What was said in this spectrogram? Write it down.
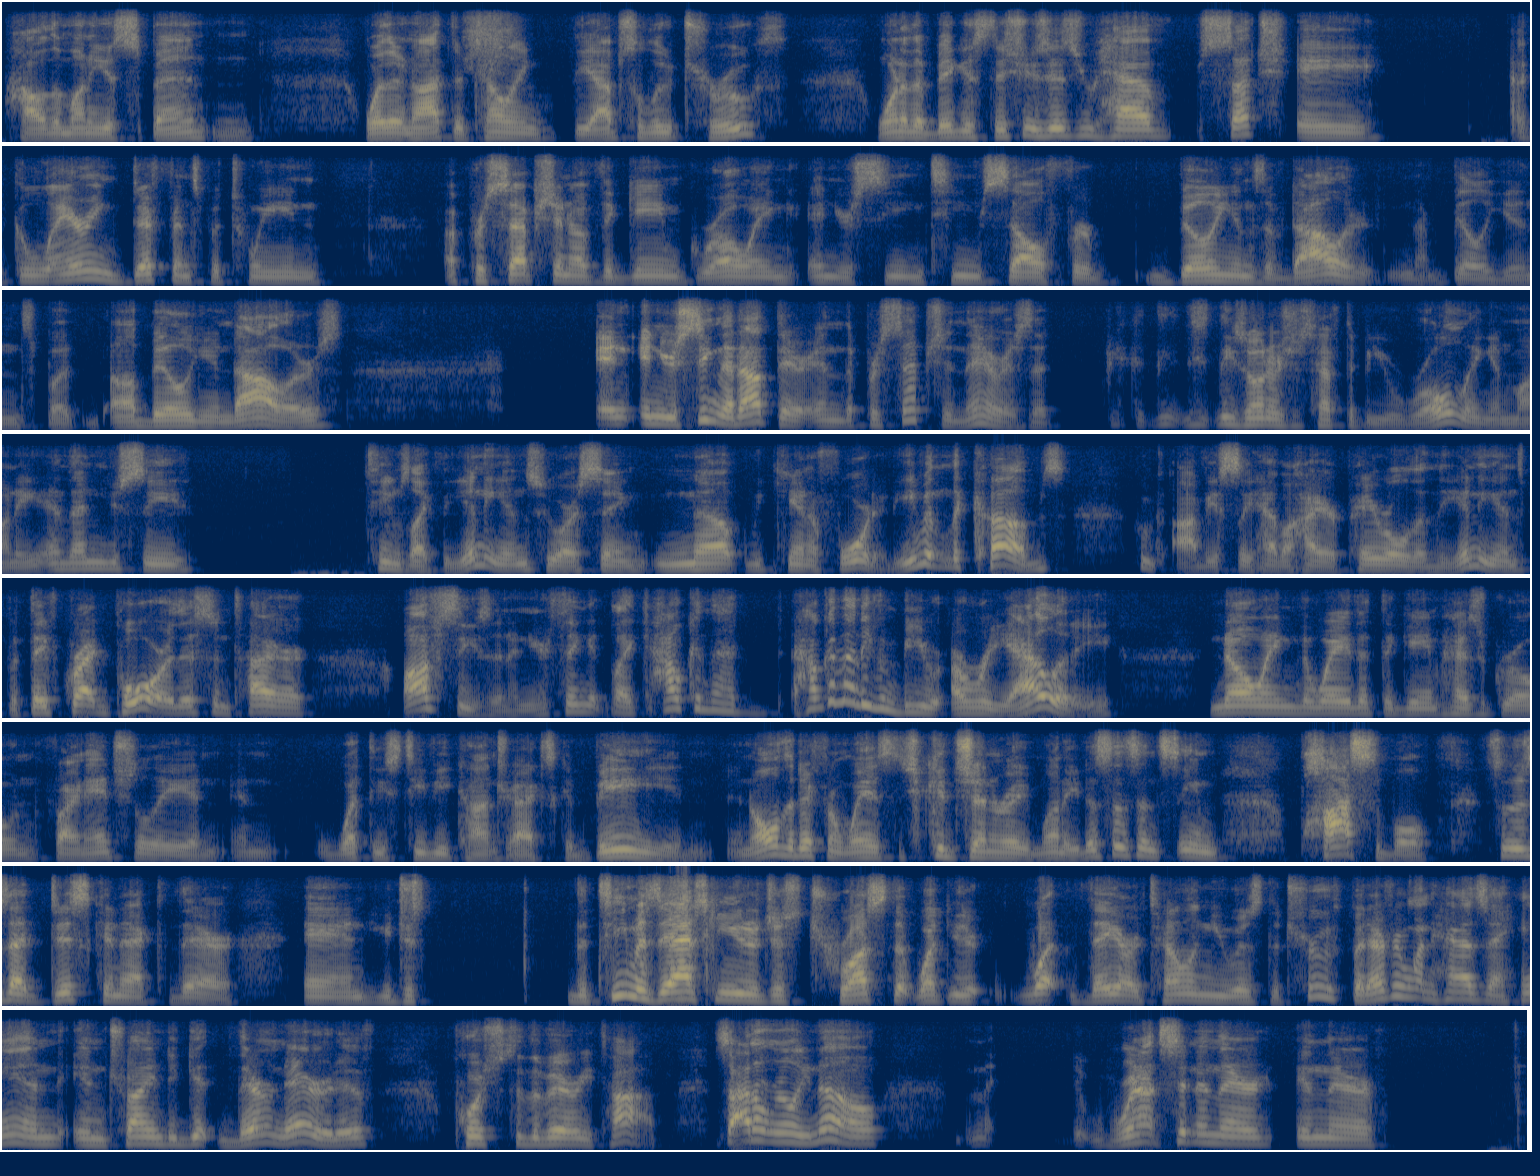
how the money is spent and whether or not they're telling the absolute truth one of the biggest issues is you have such a a glaring difference between a perception of the game growing and you're seeing teams sell for billions of dollars not billions but a billion dollars and and you're seeing that out there and the perception there is that these owners just have to be rolling in money. And then you see teams like the Indians who are saying, no, we can't afford it. Even the Cubs, who obviously have a higher payroll than the Indians, but they've cried poor this entire offseason. And you're thinking, like, how can that how can that even be a reality, knowing the way that the game has grown financially and, and what these TV contracts could be and, and all the different ways that you could generate money. This doesn't seem possible. So there's that disconnect there. And you just the team is asking you to just trust that what you what they are telling you is the truth, but everyone has a hand in trying to get their narrative pushed to the very top. So I don't really know. We're not sitting in their in their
